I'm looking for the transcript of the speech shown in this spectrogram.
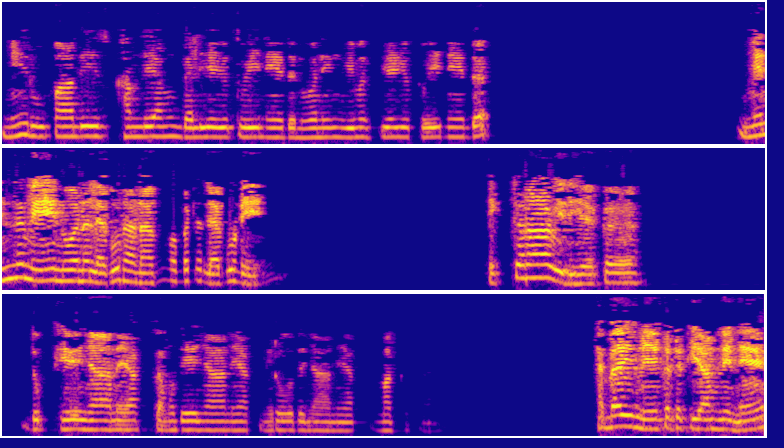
මේ රූපාදී ස්කන්ධයන් බැලිය යුතුයි නේද නුවණින් විමසිය යුතුයි නේද මෙන්න මේ නුවණ ලැබුණා නම් ඔබට ලැබුණේ එක්තරා විදිහක දුක්ඛේ ඥානයක්, සමුදය ඥානයක්, නිරෝධ ඥානයක් මත හැබැයි මේකට කියන්නේ නෑ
